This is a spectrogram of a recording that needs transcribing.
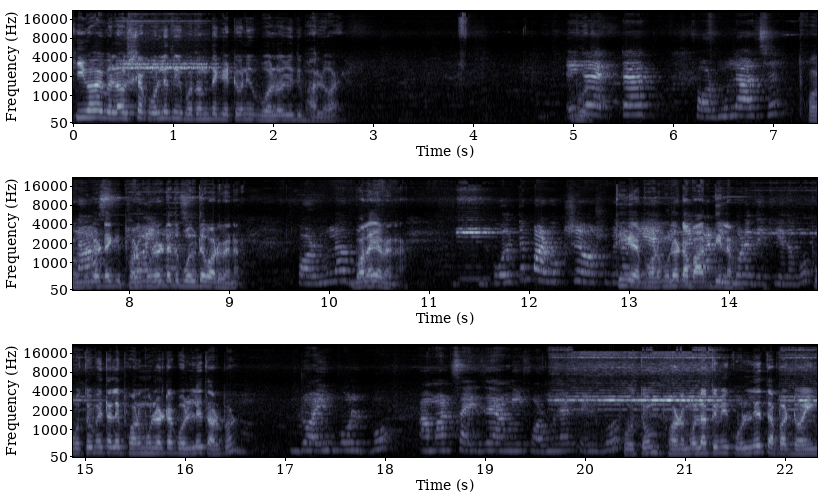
কীভাবে ব্লাউজটা করলে তুমি প্রথম থেকে একটুখানি বলো যদি ভালো হয়? এটা একটা ফর্মুলা আছে। ফর্মুলাটা কি ফর্মুলাটা তো বলতে পারবে না। ফর্মুলা বলা যাবে না। বলতে পারব সে অসুবিধা ঠিক আছে, ফর্মুলাটা বাদ দিলাম। করে দেখিয়ে দেবো। প্রথমে তাহলে ফর্মুলাটা করলে তারপর? ড্রয়িং করব। আমার সাইজে আমি ফর্মুলায় ফেলব। প্রথম ফর্মুলা তুমি করলে তারপর ড্রয়িং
